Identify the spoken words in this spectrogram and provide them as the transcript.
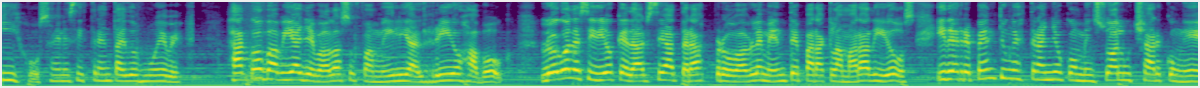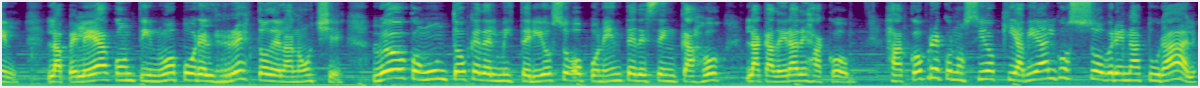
hijos. Génesis 32, 9. Jacob había llevado a su familia al río Jaboc. Luego decidió quedarse atrás probablemente para clamar a Dios y de repente un extraño comenzó a luchar con él. La pelea continuó por el resto de la noche. Luego con un toque del misterioso oponente desencajó la cadera de Jacob. Jacob reconoció que había algo sobrenatural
